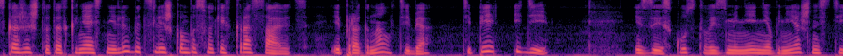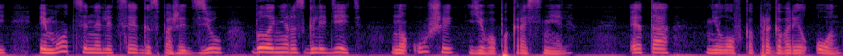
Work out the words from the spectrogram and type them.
скажи, что этот князь не любит слишком высоких красавиц и прогнал тебя. Теперь иди». Из-за искусства изменения внешности эмоций на лице госпожи Дзю было не разглядеть, но уши его покраснели. «Это...» — неловко проговорил он.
